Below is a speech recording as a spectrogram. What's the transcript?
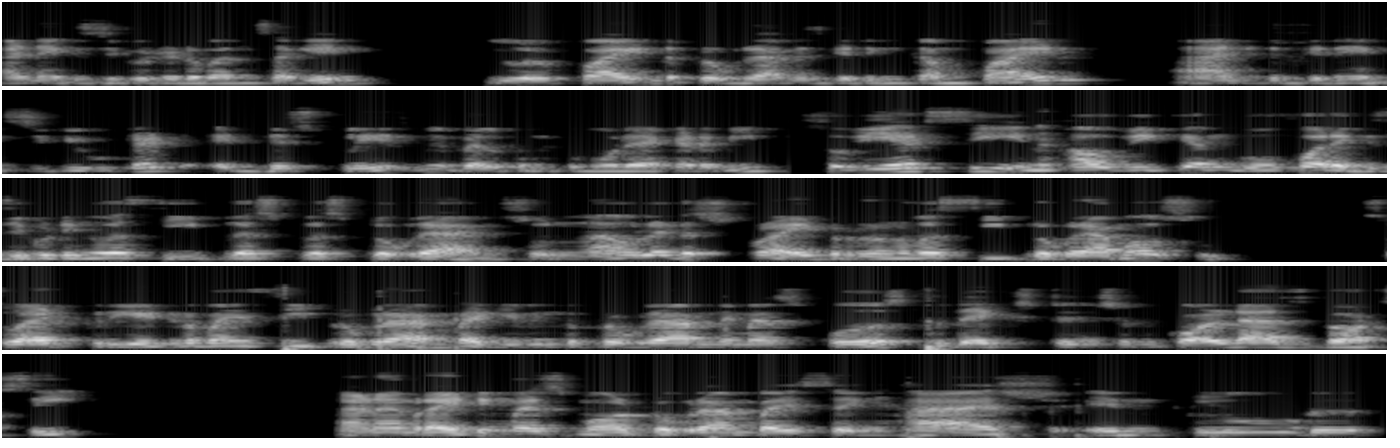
and executed once again. You will find the program is getting compiled and it is getting executed. It displays me welcome to Moria Academy. So we had seen how we can go for executing our C++ program. So now let us try to run our C program also. So I had created my C program by giving the program name as first with the extension called as .c. And I'm writing my small program by saying hash include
